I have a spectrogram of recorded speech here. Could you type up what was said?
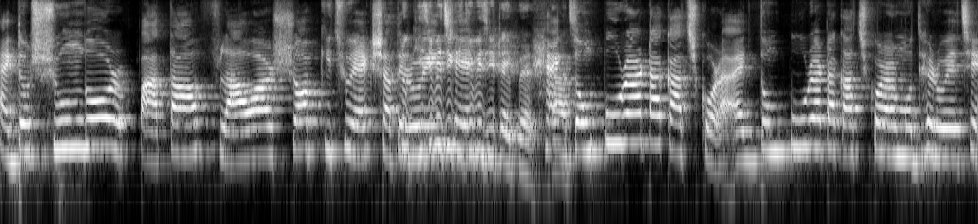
একদম সুন্দর পাতা ফ্লাওয়ার সব কিছু একসাথে রয়েছে। টাইপের একদম পুরাটা কাজ করা একদম পুরাটা কাজ করার মধ্যে রয়েছে।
